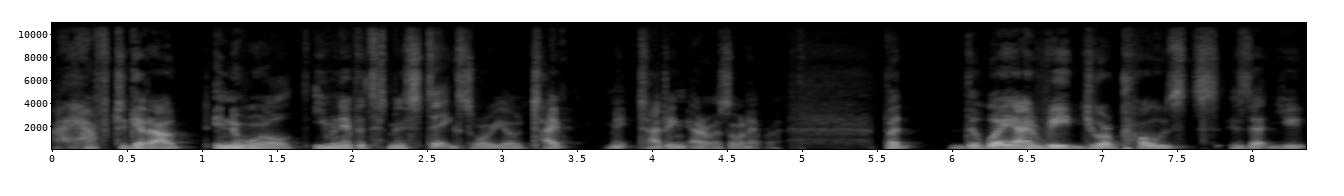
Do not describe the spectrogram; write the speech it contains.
I have to get out in the world, even if it's mistakes or your type typing errors or whatever. But the way I read your posts is that you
